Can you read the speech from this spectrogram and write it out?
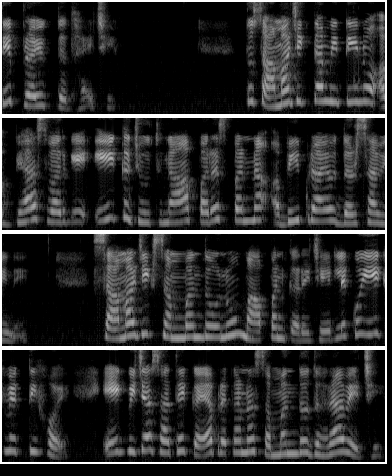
તે પ્રયુક્ત થાય છે. તો સામાજિકતા મિતિનો અભ્યાસ વર્ગ એક જૂથના પરસ્પરના અભિપ્રાયો દર્શાવીને સામાજિક સંબંધોનું માપન કરે છે. એટલે કોઈ એક વ્યક્તિ હોય, એકબીજા સાથે કયા પ્રકારના સંબંધો ધરાવે છે,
